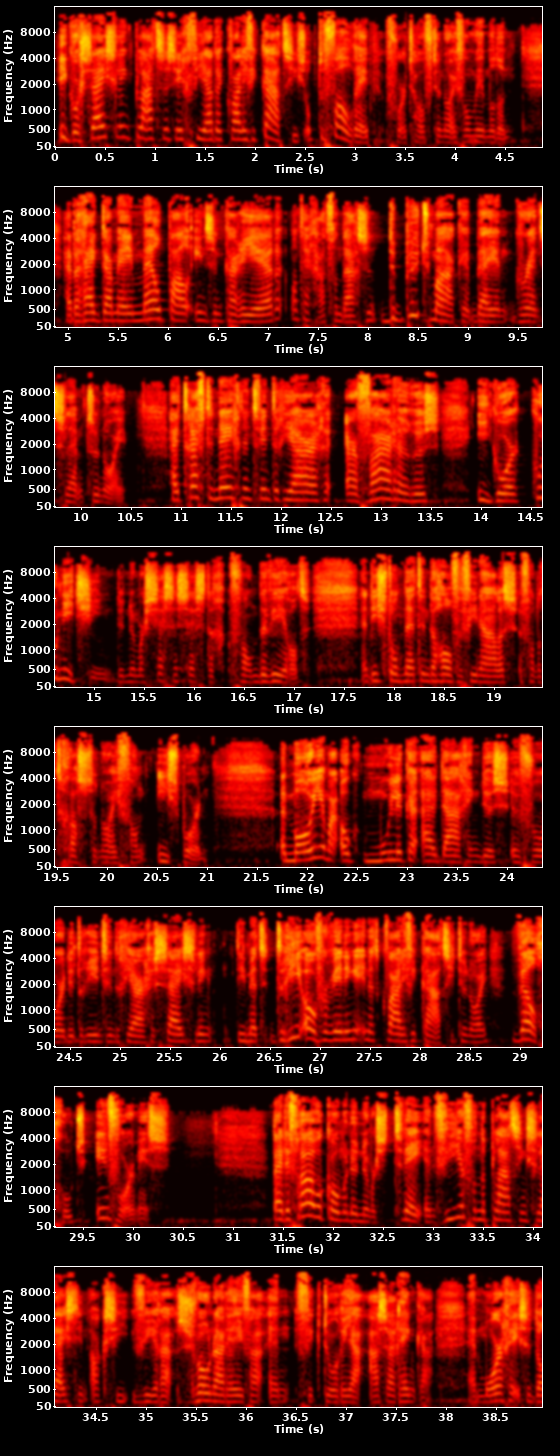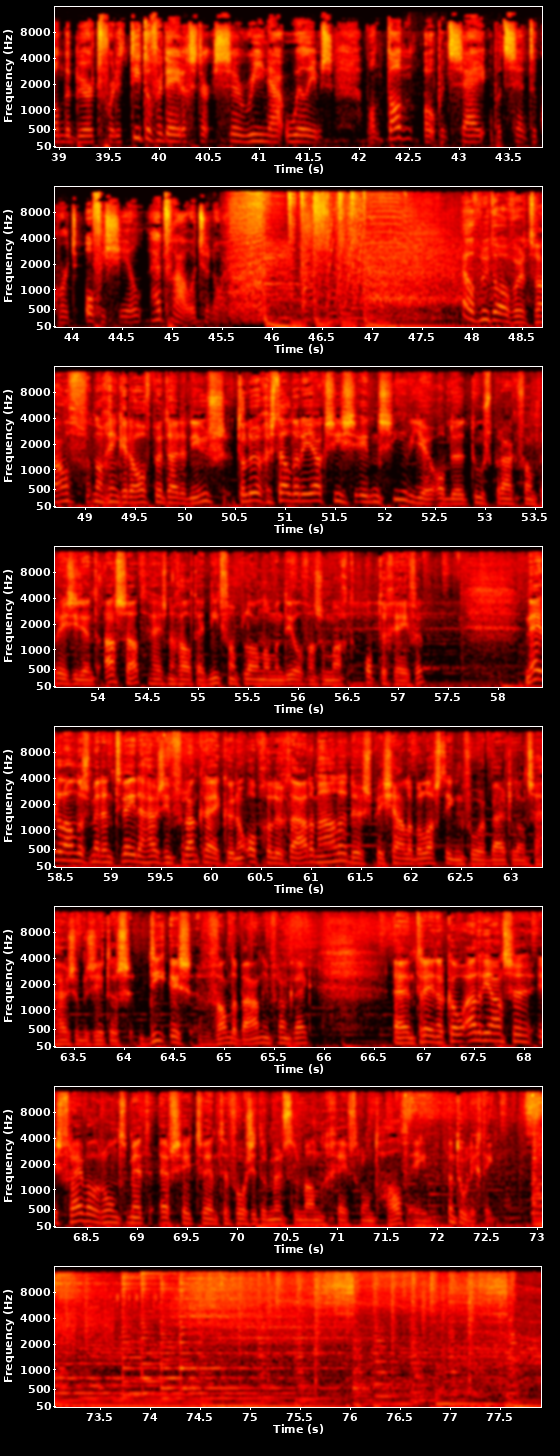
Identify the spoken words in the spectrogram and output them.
Igor Sijsling plaatste zich via de kwalificaties op de valreep voor het hoofdtoernooi van Wimbledon. Hij bereikt daarmee een mijlpaal in zijn carrière, want hij gaat vandaag zijn debuut maken bij een Grand Slam toernooi. Hij treft de 29-jarige ervaren Rus Igor Kunichin, de nummer 66 van de wereld. En die stond net in de halve finales van het grastoernooi van Eastbourne. Een mooie, maar ook moeilijke uitdaging dus voor de 23-jarige Sijsling... die met drie overwinningen in het kwalificatietoernooi wel goed in is. Bij de vrouwen komen de nummers 2 en 4 van de plaatsingslijst in actie... Vera Zvonareva en Victoria Azarenka. En morgen is het dan de beurt voor de titelverdedigster Serena Williams. Want dan opent zij op het centercourt officieel het vrouwentoernooi. 11 minuten over 12. Nog een keer de hoofdpunt uit het nieuws. Teleurgestelde reacties in Syrië op de toespraak van president Assad. Hij is nog altijd niet van plan om een deel van zijn macht op te geven. Nederlanders met een tweede huis in Frankrijk kunnen opgelucht ademhalen. De speciale belasting voor buitenlandse huizenbezitters die is van de baan in Frankrijk. En trainer Co Adriaanse is vrijwel rond met FC Twente. Voorzitter Munsterman geeft rond half 1 een toelichting.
